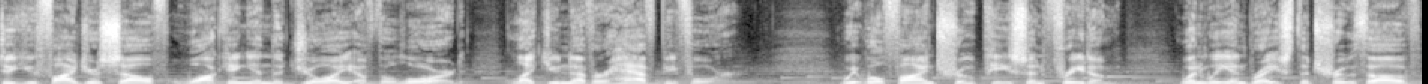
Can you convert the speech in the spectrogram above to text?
Do you find yourself walking in the joy of the Lord like you never have before? We will find true peace and freedom when we embrace the truth of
